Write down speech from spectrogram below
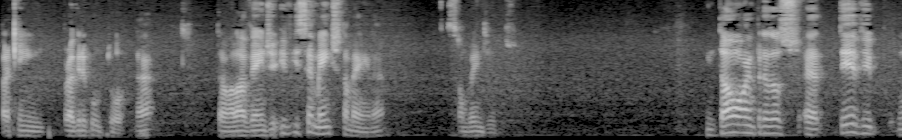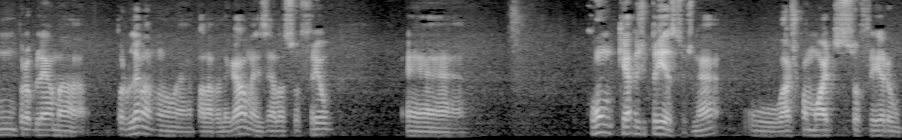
para quem, para agricultor, né? Então ela vende e, e sementes também, né? São vendidos. Então a empresa é, teve um problema, problema não é a palavra legal, mas ela sofreu é, com queda de preços, né? O, as commodities sofreram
